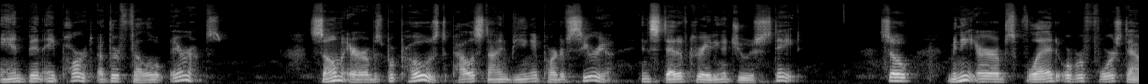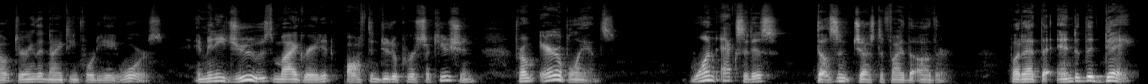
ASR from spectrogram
and been a part of their fellow Arabs. Some Arabs proposed Palestine being a part of Syria instead of creating a Jewish state. So, many Arabs fled or were forced out during the 1948 wars, and many Jews migrated, often due to persecution, from Arab lands. One exodus doesn't justify the other, but at the end of the day,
